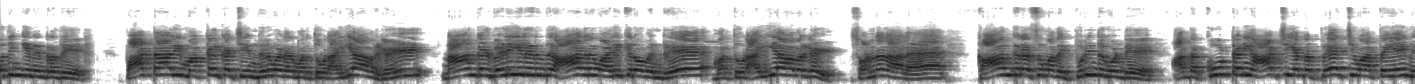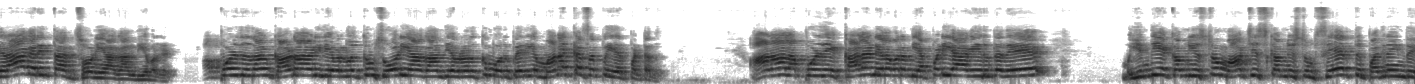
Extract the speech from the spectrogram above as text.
ஒதுங்கி நின்றது. பாட்டாளி மக்கள் கட்சியின் நிறுவனர் மருத்துவர் ஐயா அவர்கள் நாங்கள் வெளியிலிருந்து ஆதரவு அளிக்கிறோம் என்று மருத்துவர் ஐயா அவர்கள் சொன்னதால காங்கிரசும் அதை புரிந்து கொண்டு அந்த கூட்டணி ஆட்சி என்ற பேச்சுவார்த்தையை நிராகரித்தார் சோனியா காந்தி அவர்கள். அப்பொழுதுதான் கருணாநிதி அவர்களுக்கும் சோனியா காந்தி அவர்களுக்கும் ஒரு பெரிய மனக்கசப்பு ஏற்பட்டது. ஆனால் அப்பொழுதைய கள நிலவரம் எப்படியாக இருந்தது? இந்திய கம்யூனிஸ்டும் மார்க்சிஸ்ட் கம்யூனிஸ்டும் சேர்த்து பதினைந்து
